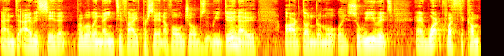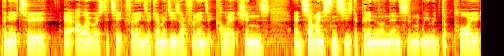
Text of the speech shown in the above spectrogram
And I would say that probably 95% of all jobs that we do now are done remotely. So we would uh, work with the company to uh, allow us to take forensic images or forensic collections. In some instances, depending on the incident, we would deploy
